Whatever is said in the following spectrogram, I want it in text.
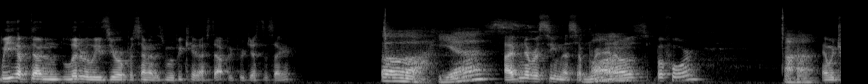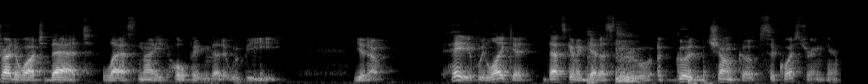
We have done literally zero percent of this movie. Can I stop you for just a second? Oh, yes. I've never seen The Sopranos before, Uh huh. and we tried to watch that last night, hoping that it would be, you know, hey, if we like it, that's going to get us through a good chunk of sequestering here.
